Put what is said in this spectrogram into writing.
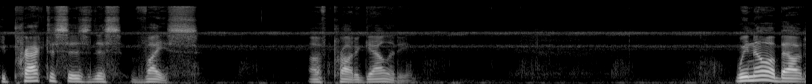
He practices this vice of prodigality. We know about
